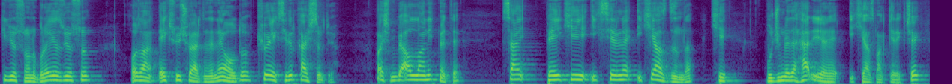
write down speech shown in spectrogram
Gidiyorsun onu buraya yazıyorsun. O zaman eksi 3 verdiğinde ne oldu? Q eksi 1 kaçtır diyor. Bak şimdi bir Allah'ın hikmeti. Sen P2'yi X yerine 2 yazdığında ki bu cümlede her yere 2 yazmak gerekecek.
